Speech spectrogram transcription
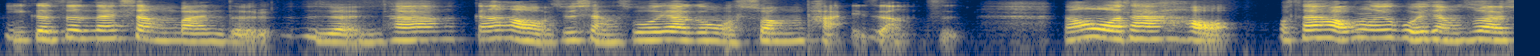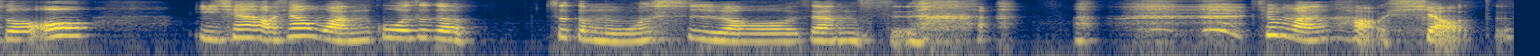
一个正在上班的人，他刚好我就想说要跟我双排这样子，然后我才好，我才好不容易回想出来说，哦，以前好像玩过这个这个模式哦，这样子 就蛮好笑的。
